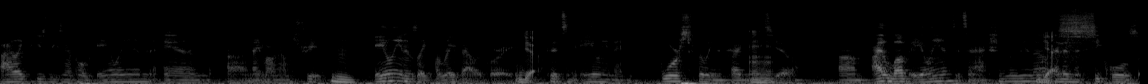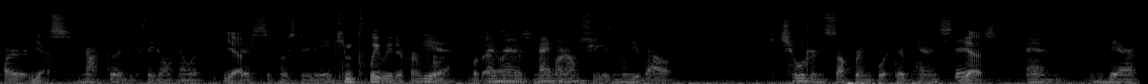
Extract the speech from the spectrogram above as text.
I like to use the example of Alien and uh, Nightmare on Elm Street. Mm. Alien is like a rape allegory. Yeah. 'cause it's an alien that forcefully impregnates Mhm. you. Um, I love Aliens. It's an action movie though, and then the sequels are Yes. not good because they don't know what Yeah. they're supposed to be. Completely different. Yeah. From what that And then is. Nightmare on Elm Street is a movie about children suffering for what their parents did, Yes. and their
